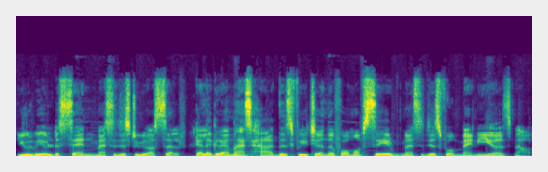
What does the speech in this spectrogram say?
you'll be able to send messages to yourself. Telegram has had this feature in the form of saved messages for many years now.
